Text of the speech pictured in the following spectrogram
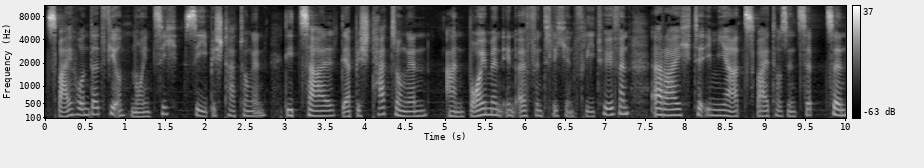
294 Seebestattungen. Die Zahl der Bestattungen an Bäumen in öffentlichen Friedhöfen erreichte im Jahr 2017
